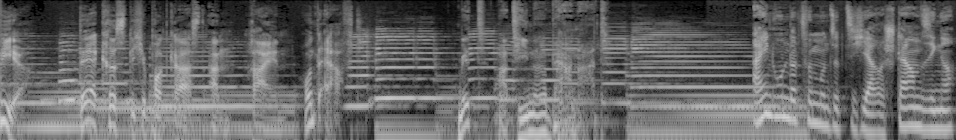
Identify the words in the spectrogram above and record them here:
Wir, der christliche Podcast an Rhein und Erft. Mit Martina Bernhard. 175 Jahre Sternsinger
